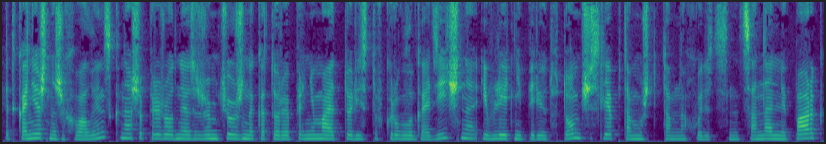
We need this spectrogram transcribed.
Это, конечно же, Хвалынск, наша природная жемчужина, которая принимает туристов круглогодично и в летний период в том числе, потому потому что там находится национальный парк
